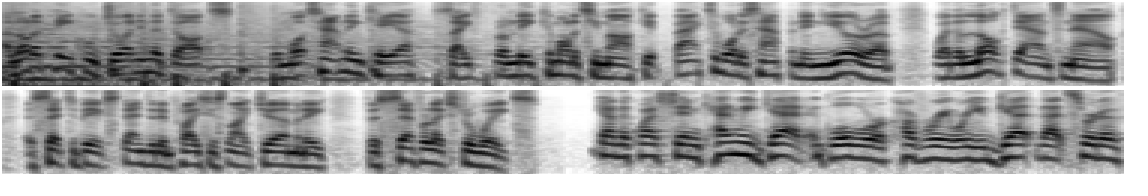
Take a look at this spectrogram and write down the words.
A lot of people joining the dots from what's happening here, say from the commodity market, back to what has happened in Europe, where the lockdowns now are set to be extended in places like Germany for several extra weeks. Yeah, and the question, can we get a global recovery where you get that sort of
